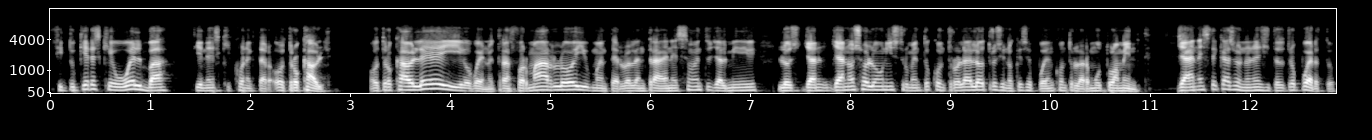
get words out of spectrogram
Si tú quieres que vuelva, tienes que conectar otro cable otro cable y bueno, transformarlo y meterlo a la entrada. En este momento ya el MIDI, los, ya, ya no solo un instrumento controla al otro, sino que se pueden controlar mutuamente. Ya en este caso no necesita otro puerto.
